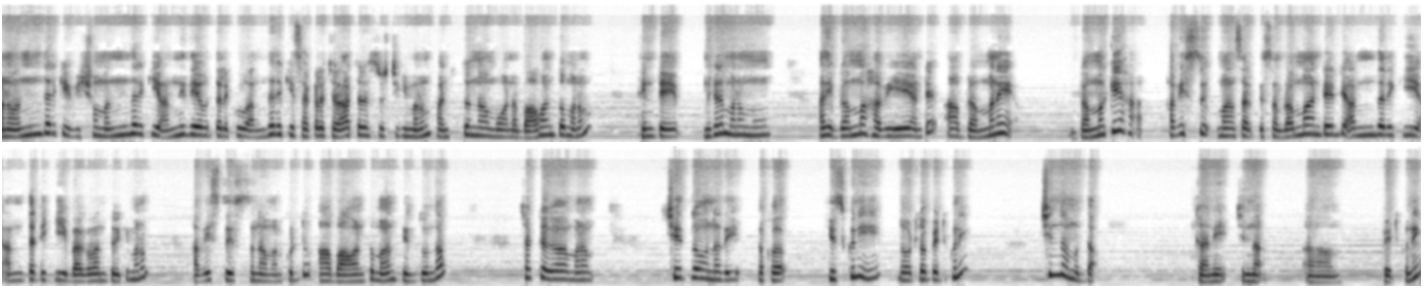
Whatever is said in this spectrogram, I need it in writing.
మనం అందరికీ విశ్వం అందరికీ అన్ని దేవతలకు అందరికీ సకల చరాచర సృష్టికి మనం పంచుతున్నాము అన్న భావనతో మనం తింటే ఎందుకంటే మనము అది బ్రహ్మ హవియే అంటే ఆ బ్రహ్మనే బ్రహ్మకే హవిస్తూ మనం సర్పిస్తాం బ్రహ్మ అంటే ఏంటి? అందరికీ అంతటికి భగవంతుడికి మనం హవిస్తూ ఇస్తున్నాం అనుకుంటూ ఆ భావనతో మనం తింటుందాం చక్కగా మనం చేతిలో ఉన్నది ఒక తీసుకుని నోట్లో పెట్టుకుని చిన్న ముద్ద కానీ చిన్న పెట్టుకుని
